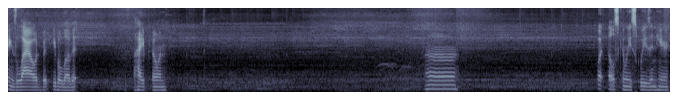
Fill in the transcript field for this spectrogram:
Thing's loud, but people love it the hype going. Uh, what else can we squeeze in here?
